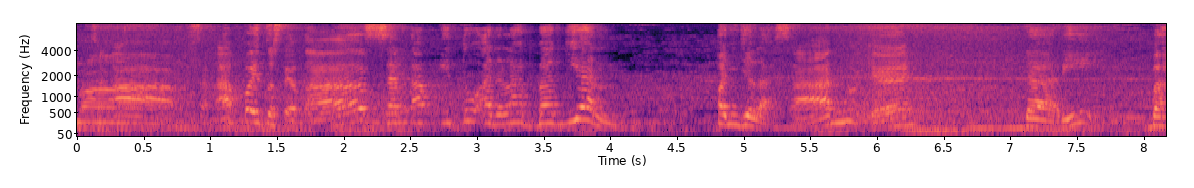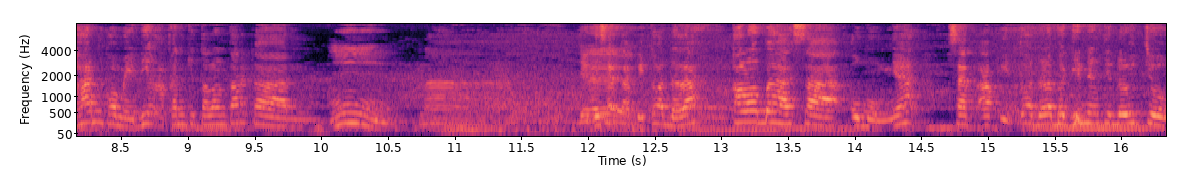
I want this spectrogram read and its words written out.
Nah, setup. Setup. apa itu setup? Setup itu adalah bagian penjelasan Oke. dari bahan komedi yang akan kita lontarkan. Hmm. Nah, jadi Oke. setup itu adalah kalau bahasa umumnya setup itu adalah bagian yang tidak lucu.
